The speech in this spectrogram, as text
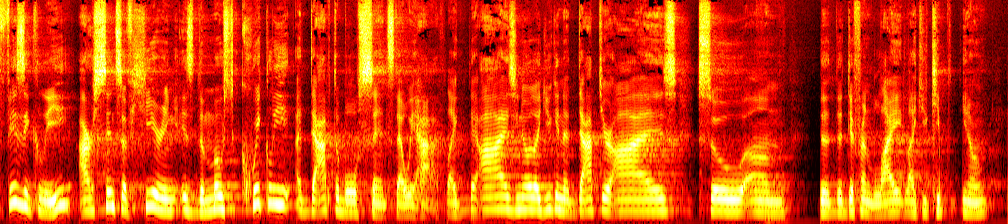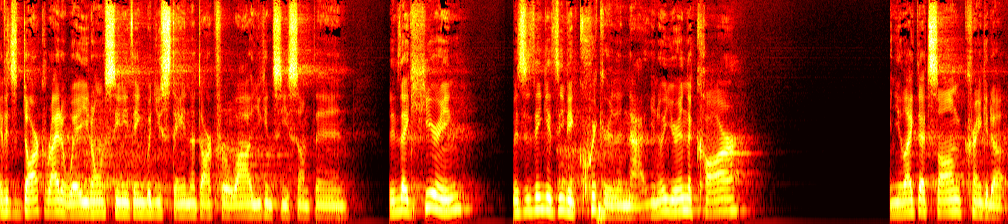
physically, our sense of hearing is the most quickly adaptable sense that we have. Like the eyes, you know, like you can adapt your eyes so um, the, the different light, like you keep, you know, if it's dark right away, you don't see anything, but you stay in the dark for a while, you can see something. It's like hearing, I think it's even quicker than that. You know, you're in the car and you like that song, crank it up.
